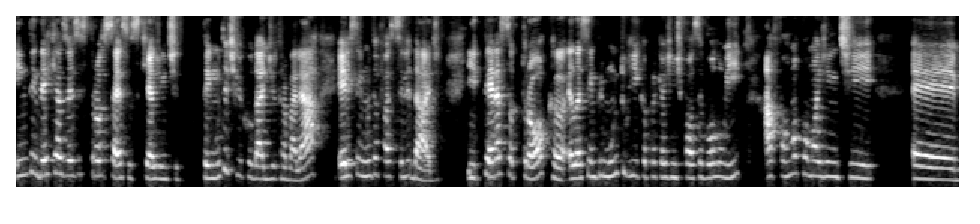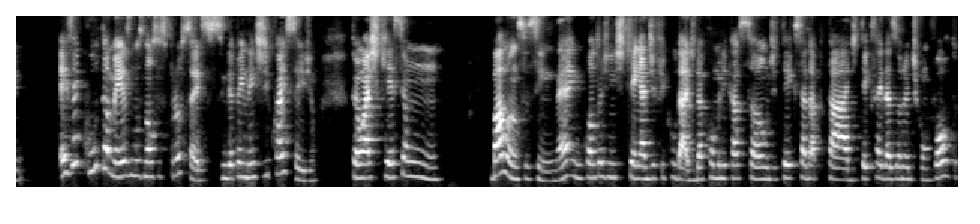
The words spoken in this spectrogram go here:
e entender que às vezes processos que a gente tem muita dificuldade de trabalhar, eles têm muita facilidade. E ter essa troca, ela é sempre muito rica para que a gente possa evoluir a forma como a gente é, executa mesmo os nossos processos, independente de quais sejam. Então, acho que esse é um balanço, assim, né? Enquanto a gente tem a dificuldade da comunicação, de ter que se adaptar, de ter que sair da zona de conforto,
